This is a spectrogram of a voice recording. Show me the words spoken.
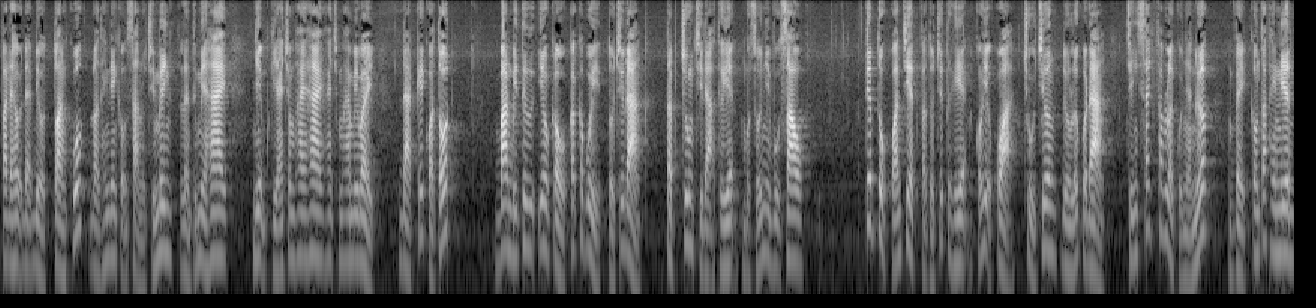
và đại hội đại biểu toàn quốc Đoàn Thanh niên Cộng sản Hồ Chí Minh lần thứ 12 nhiệm kỳ 2022-2027 đạt kết quả tốt, Ban Bí thư yêu cầu các cấp ủy tổ chức đảng tập trung chỉ đạo thực hiện một số nhiệm vụ sau. Tiếp tục quán triệt và tổ chức thực hiện có hiệu quả chủ trương đường lối của Đảng, chính sách pháp luật của nhà nước về công tác thanh niên.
